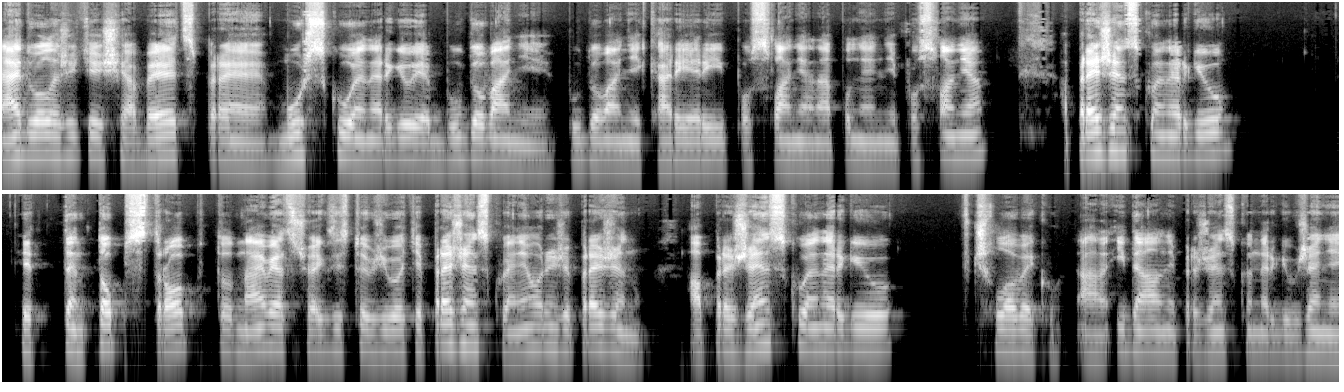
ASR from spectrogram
Najdôležitejšia vec pre mužskú energiu je budovanie, budovanie kariéry, poslania, naplňanie poslania. A pre ženskú energiu je ten top strop, to najviac, čo existuje v živote pre ženskú. Ja nehovorím, že pre ženu, ale pre ženskú energiu v človeku a ideálne pre ženskú energiu v žene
